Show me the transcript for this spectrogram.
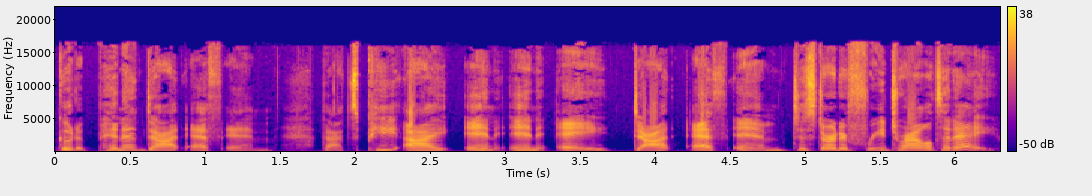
Go to pinna.fm. That's P I N N A.fm to start a free trial today.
